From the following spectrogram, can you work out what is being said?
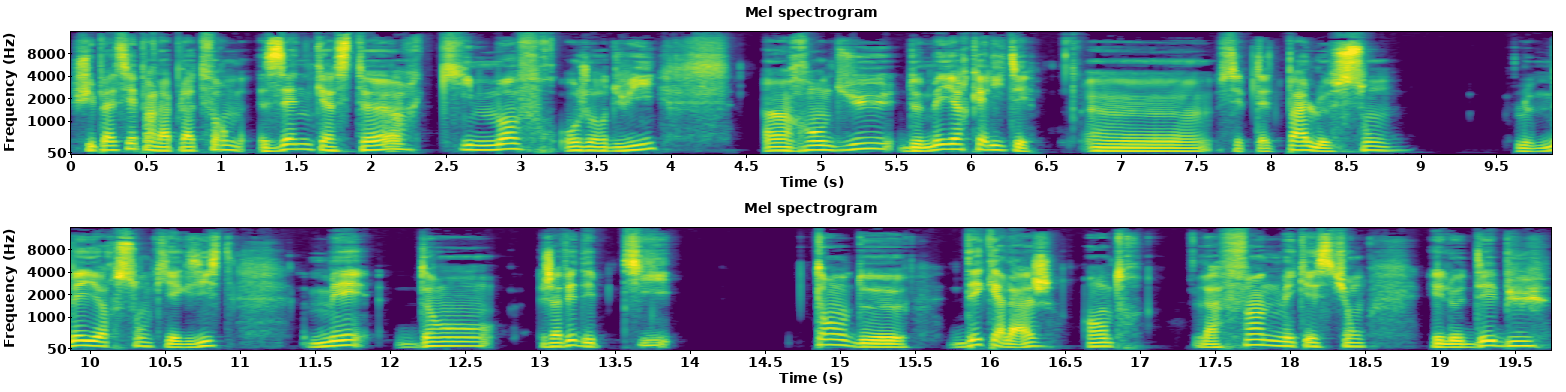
Je suis passé par la plateforme Zencaster, qui m'offre aujourd'hui un rendu de meilleure qualité. Euh, c'est peut-être pas le son, le meilleur son qui existe, mais dans j'avais des petits temps de décalage entre la fin de mes questions et le début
